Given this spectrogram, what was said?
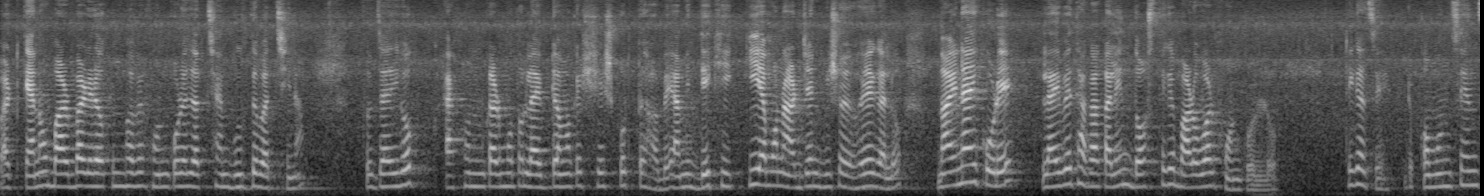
বাট কেন বারবার এরকমভাবে ফোন করে যাচ্ছে আমি বুঝতে পারছি না। তো যাই হোক এখনকার মতো লাইভটা আমাকে শেষ করতে হবে। আমি দেখি কি এমন আর্জেন্ট বিষয় হয়ে গেল। নাই নাই করে লাইভে থাকাকালীন দশ থেকে বারো বার ফোন করল। ঠিক আছে? এটা কমন সেন্স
